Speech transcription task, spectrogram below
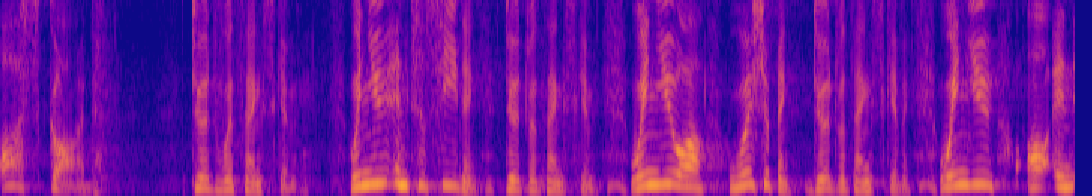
ask God, do it with thanksgiving. When you're interceding, do it with thanksgiving. When you are worshiping, do it with thanksgiving. When you are in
